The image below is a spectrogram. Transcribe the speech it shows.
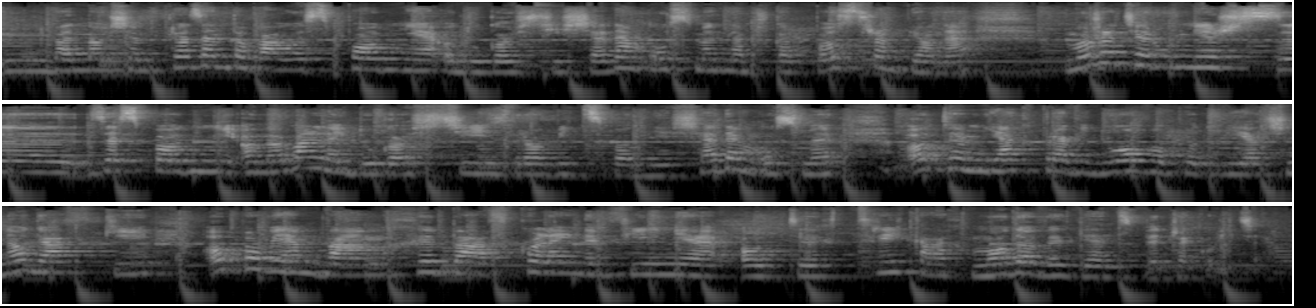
mm, będą się prezentowały spodnie o długości 7-8, na przykład postrzępione. Możecie również z, ze spodni o normalnej długości zrobić spodnie 7-8. O tym, jak prawidłowo podwijać nogawki, opowiem Wam chyba w kolejnym filmie o tych trikach modowych, więc wyczekujcie.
